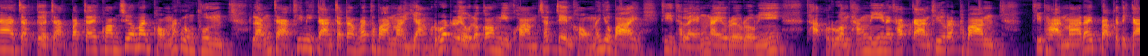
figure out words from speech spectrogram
น่าจะเกิดจากปัจจัยความเชื่อมั่นของนักลงทุน หลังจากที่มีการจัดตั้งรัฐบาลใหม่อย่างรวดเร็ว แล้วก็มีความชัดเจนของนโยบายที่แถลงในเร็วๆนี้รวมทั้งนี้นะครับการที่รัฐบาล ที่ผ่านมาได้ปรับกติกา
